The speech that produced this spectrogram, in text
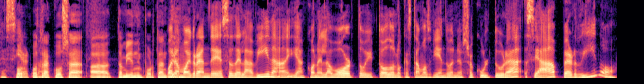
Es O- cierto. otra cosa ah, también importante. Bueno, muy grande eso de la vida, ya con el aborto y todo lo que estamos viendo en nuestra cultura, se ha perdido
